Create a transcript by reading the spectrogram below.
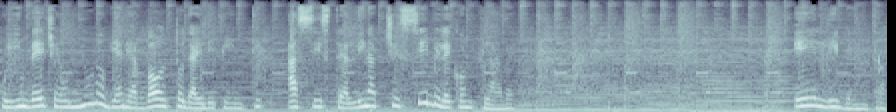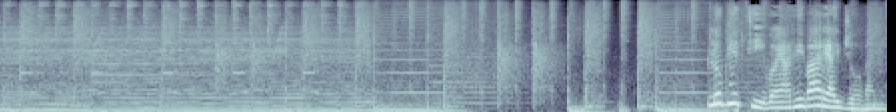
Qui invece ognuno viene avvolto dai dipinti, assiste all'inaccessibile conclave. E lì dentro. L'obiettivo è arrivare ai giovani.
